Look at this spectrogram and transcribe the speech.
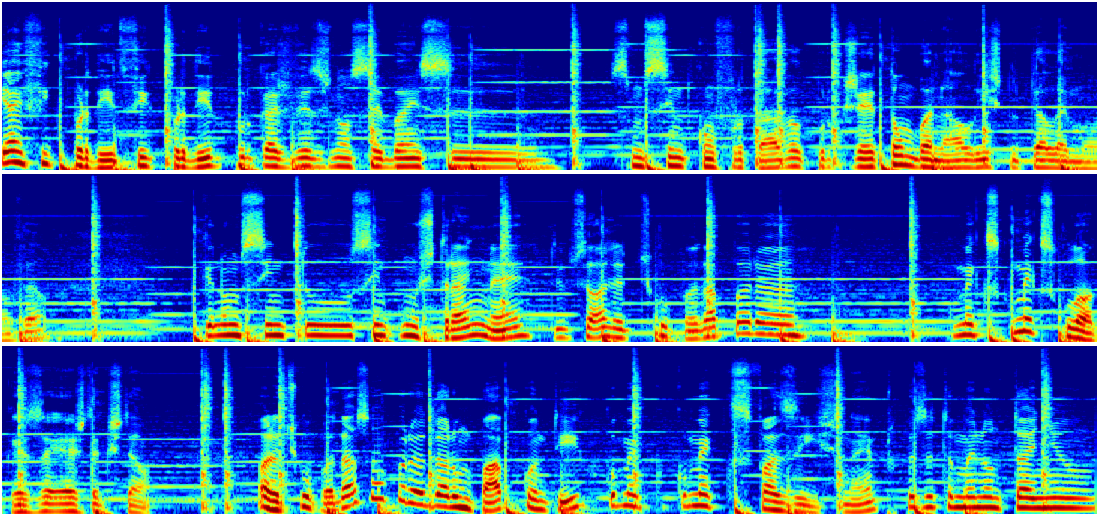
E aí fico perdido, fico perdido porque às vezes não sei bem se, se me sinto confortável porque já é tão banal isto do telemóvel que eu não me sinto sinto-me estranho, né? Tipo, olha, desculpa, dá para. Como é que se, como é que se coloca esta questão? Olha, desculpa, dá só para dar um papo contigo? Como é, que, como é que se faz isto, né? Porque depois eu também não tenho.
